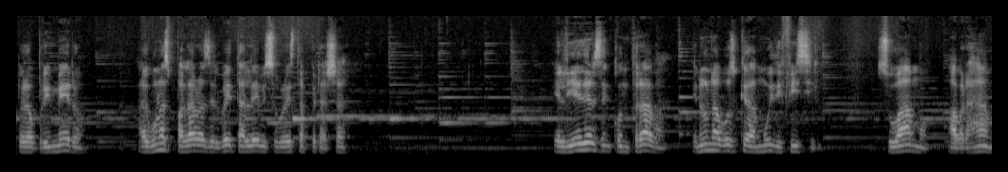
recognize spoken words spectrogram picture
Pero primero, algunas palabras del Beit Levi sobre esta perashá. Eliezer se encontraba en una búsqueda muy difícil. Su amo, Abraham,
